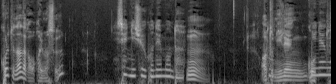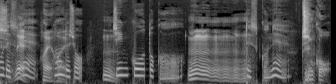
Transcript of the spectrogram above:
これってなんだかわかります？2025年問題。うん。あと2年後2年後ですね。はいはい。なんでしょう？うん。人口とかうんうんうんうんうん。ですかね。人口。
